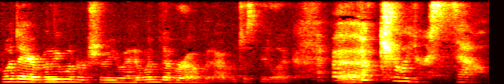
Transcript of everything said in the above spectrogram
One day I really wanted to show you it. It would never open. I would just be like, kill yourself.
